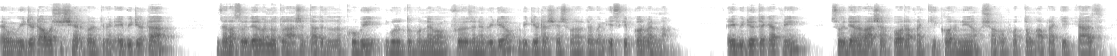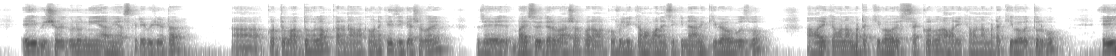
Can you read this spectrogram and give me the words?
এবং ভিডিওটা অবশ্যই শেয়ার করে দিবেন। এই ভিডিওটা যারা সৌদি আরবে নতুন আসেন, তাদের জন্য খুবই গুরুত্বপূর্ণ এবং প্রয়োজনীয় ভিডিও। ভিডিওটা শেষ পর্যন্ত দেখবেন। স্কিপ করবেন না। এই ভিডিও থেকে আপনি সৌদি আরবে আসার পর আপনার কি করণীয়, সর্বপ্রথম আপনার কি কাজ, এই বিষয়গুলো নিয়ে আমি আজকের এই ভিডিওটা করতে বাধ্য হলাম। কারণ আমাকে অনেকেই জিজ্ঞাসা করে যে, ভাই, সৌদি আরবে আসার পর আমার কফিল ইকামা বানাইছে কিনা, আমি কীভাবে বুঝব? আমার ইকামা নাম্বারটা কীভাবে চেক করব? আমার ইকামা নাম্বারটা কীভাবে তুলবো? এই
